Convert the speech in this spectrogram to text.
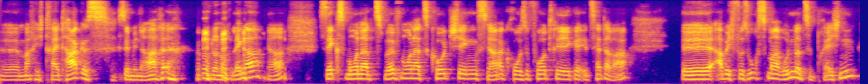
äh, mache ich drei Tagesseminare oder noch länger, ja. Sechs Monats, zwölf Monats Coachings, ja, große Vorträge etc. Äh, aber ich versuche es mal runterzubrechen.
